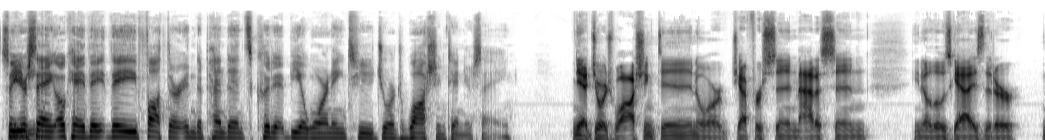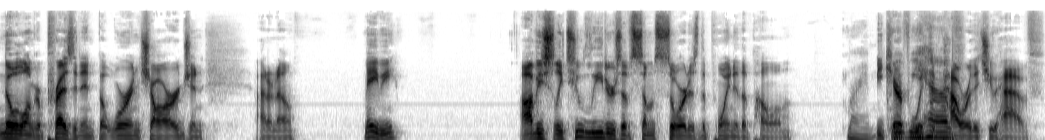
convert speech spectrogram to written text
So you're saying, okay, they they fought their independence. Could it be a warning to George Washington? You're saying, yeah, George Washington or Jefferson, Madison, you know, those guys that are no longer president but were in charge. And I don't know, maybe. Obviously, two leaders of some sort is the point of the poem. right? Be careful We- with have- the power that you have.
